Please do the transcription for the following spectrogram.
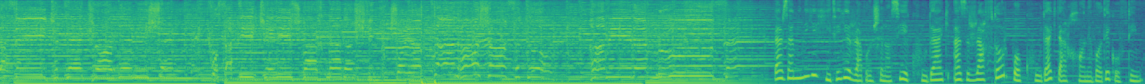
لحظه ای که تکرار نمیشه. فرصتی که هیچ وقت نداشتی. شاید تنها شانس تو همین امروزه. در زمینه هیته روانشناسی کودک از رفتار با کودک در خانواده گفتیم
